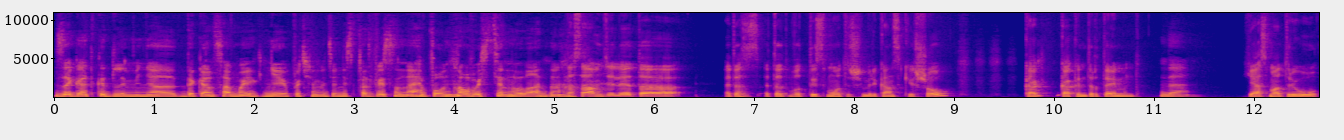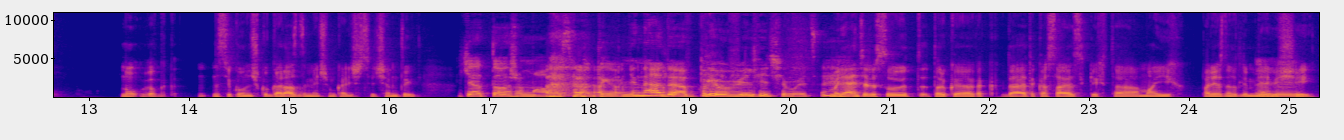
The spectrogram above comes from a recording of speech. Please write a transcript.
Загадка для меня до конца моих дней, почему не подписан на Apple новости, ну ладно. На самом деле это, это, это вот ты смотришь американские шоу, как, как entertainment. Да. Я смотрю, ну, на секундочку, гораздо меньшем количестве, чем ты. Я тоже мало смотрю, не надо преувеличивать. Меня интересует только, когда это касается каких-то моих полезных для меня вещей.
